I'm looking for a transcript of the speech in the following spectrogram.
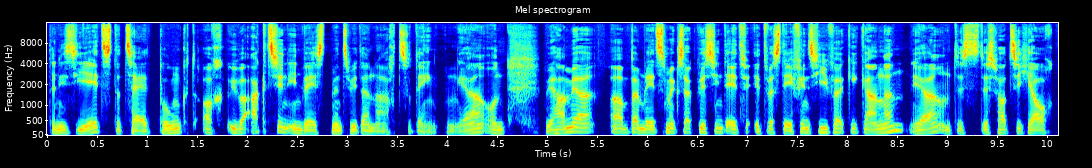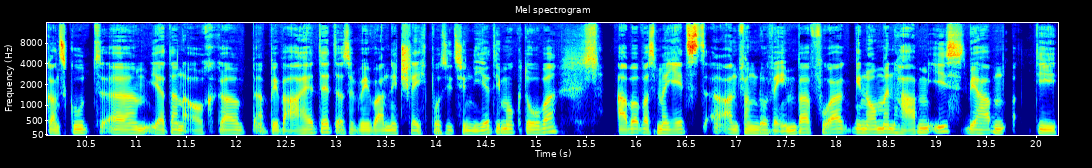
dann ist jetzt der Zeitpunkt, auch über Aktieninvestments wieder nachzudenken, ja. Und wir haben ja äh, beim letzten Mal gesagt, wir sind et etwas defensiver gegangen, ja, und das, das hat sich ja auch ganz gut ähm, ja dann auch äh, bewahrheitet. Also wir waren nicht schlecht positioniert im Oktober. Aber was wir jetzt Anfang November vorgenommen haben, ist, wir haben die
